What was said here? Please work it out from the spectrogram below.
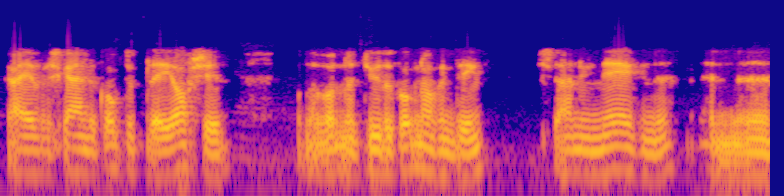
ga je waarschijnlijk ook de play-offs in. Want dat wordt natuurlijk ook nog een ding. We staan nu negende. En eh,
